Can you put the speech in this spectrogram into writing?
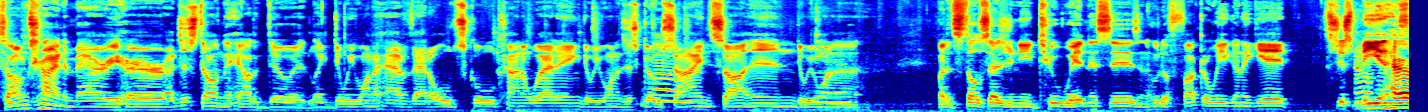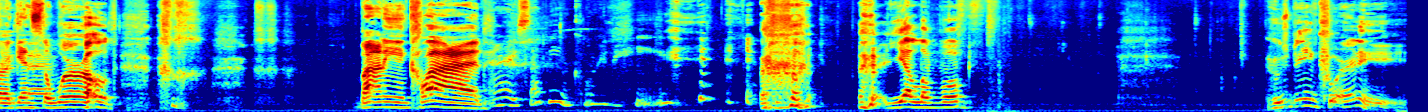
So I'm trying to marry her. I just don't know how to do it. Like, do we want to have that old school kind of wedding? Do we want to just go No. sign something? Do we want to? But it still says you need two witnesses, and who the fuck are we gonna get? It's just I me and her against that. the world. Bonnie and Clyde. All right, stop being corny. Yellow wolf. Who's being corny?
